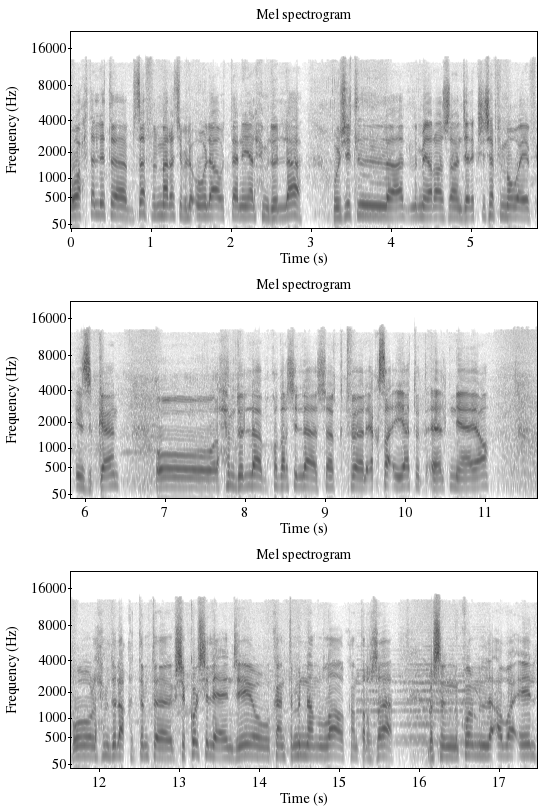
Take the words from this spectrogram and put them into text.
واحتليت بزاف المراتب الأولى والثانية الحمد لله. وجيت لهذا المهرجان ديال اكتشاف المواهب في انزكان والحمد لله بقدرة الله شاركت في الإقصائيات وتأهلت النهاية. والحمد لله قدمت داكشي كلشي اللي عندي وكنتمنى من الله وكنترجى باش نكون من الأوائل.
